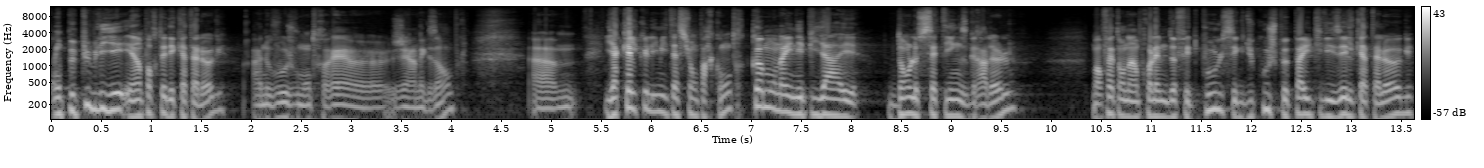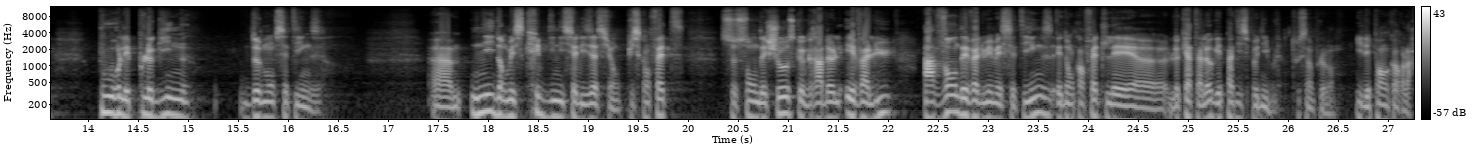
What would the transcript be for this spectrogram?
On peut publier et importer des catalogues. À nouveau, je vous montrerai, euh, j'ai un exemple. Il y a quelques limitations par contre. Comme on a une API dans le settings Gradle, mais en fait, on a un problème de fait de pool, c'est que du coup, je ne peux pas utiliser le catalogue pour les plugins de mon settings, euh, ni dans mes scripts d'initialisation, puisqu'en fait, ce sont des choses que Gradle évalue avant d'évaluer mes settings, et donc en fait, le catalogue n'est pas disponible, tout simplement. Il n'est pas encore là.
